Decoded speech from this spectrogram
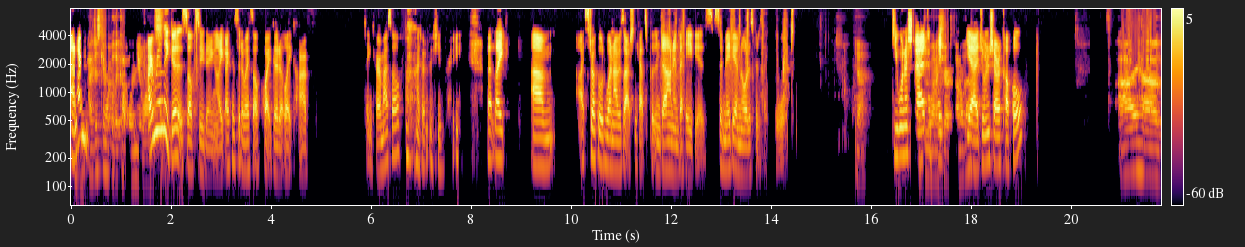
And I'm I just came up with a couple of new ones. I'm really good at self soothing. Like I consider myself quite good at like kind of taking care of myself. I don't know if you agree, but like um, I struggled when I was actually had to put them down in behaviors. So maybe I'm not as good as I thought. Yeah. Do you want to share? Do you want to share some of them? Yeah. Do you want to share a couple? I have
